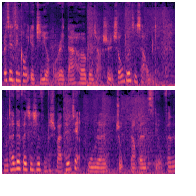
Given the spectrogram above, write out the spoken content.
而且进攻也只有某人单和本场是凶多吉少。我们我们团队分析师福布斯巴推荐湖人主让分四点五分。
